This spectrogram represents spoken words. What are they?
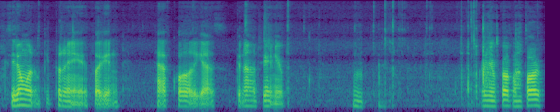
because you don't want to be putting any fucking half quality ass ganache in your mm, in your fucking cup.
